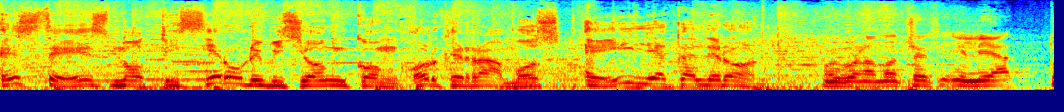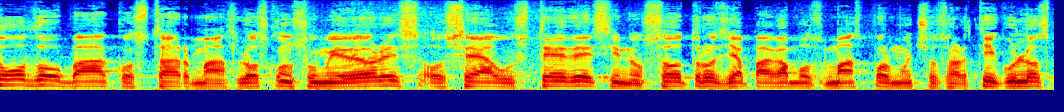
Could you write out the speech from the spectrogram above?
Este es Noticiero Univisión con Jorge Ramos e Ilia Calderón. Muy buenas noches, Ilia. Todo va a costar más. Los consumidores, o sea, ustedes y nosotros ya pagamos más por muchos artículos.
